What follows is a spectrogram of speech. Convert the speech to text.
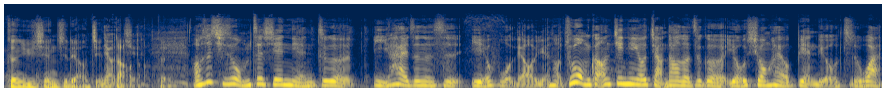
跟预先去了解到了解。对，老师，其实我们这些年这个蚁害真的是野火燎原哈。除了我们刚刚今天有讲到的这个油凶还有扁流之外，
